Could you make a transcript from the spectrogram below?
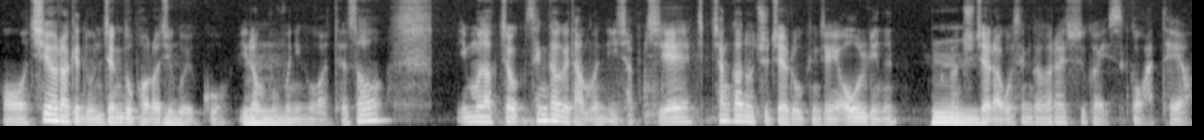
어, 치열하게 논쟁도 벌어지고 있고 이런 음. 부분인 것 같아서 인문학적 생각을 담은 이 잡지의 창간호 주제로 굉장히 어울리는 그런 음. 주제라고 생각을 할 수가 있을 것 같아요.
